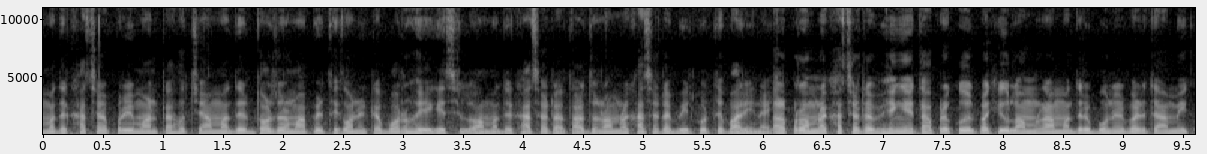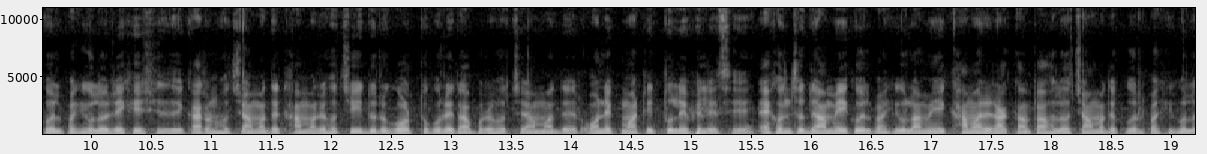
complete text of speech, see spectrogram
আমাদের খাঁচার পরিমাণটা হচ্ছে আমাদের দরজার মাপের থেকে অনেকটা বড় হয়ে গেছিল আমাদের খাঁচাটা, তার জন্য আমরা খাঁচাটা বের করতে পারি নাই। তারপর আমরা খাঁচাটা ভেঙে তারপরে কোয়েল পাখিগুলো আমরা আমাদের বোনের বাড়িতে আমি কোয়েল পাখিগুলো রেখে এসেছি, কারণ হচ্ছে আমাদের খামারে হচ্ছে ইঁদুরে গর্ত করে তারপরে হচ্ছে আমাদের অনেক মাটি তুলে ফেলেছে। এখন যদি আমি এই কোয়েল পাখিগুলো আমি এই খামারে রাখতাম, তাহলে হচ্ছে আমাদের কোয়েল পাখিগুলো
